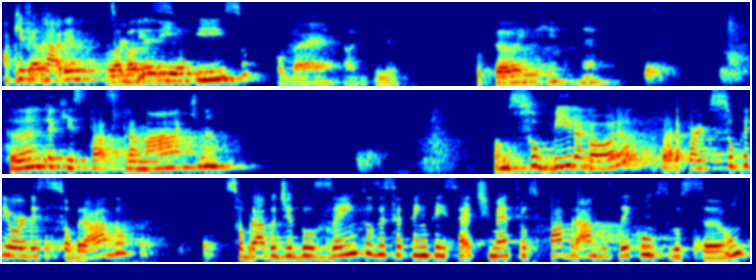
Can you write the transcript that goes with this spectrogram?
Aqui Aquela fica a área lavanderia. serviço. Isso. Coberta, olha que beleza. O tanque, né? Tanque, aqui espaço para máquina. Vamos subir agora para a parte superior desse sobrado. Sobrado de 277 metros quadrados de construção.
